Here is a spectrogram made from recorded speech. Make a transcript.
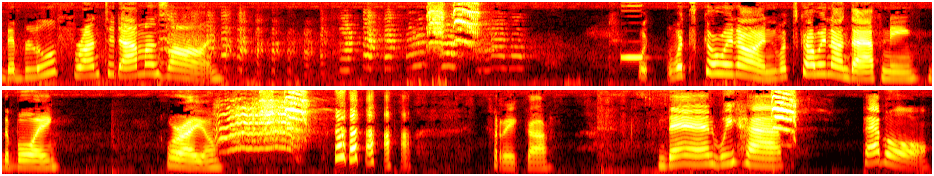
the blue-fronted Amazon. What, what's going on? What's going on, Dafnie, the boy? Where are you? Freka. Then we have Pebble,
